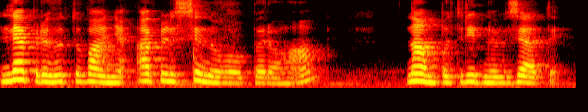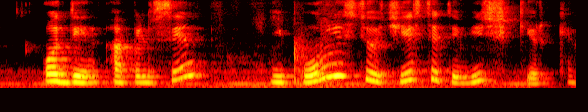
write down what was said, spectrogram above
Для приготування апельсинового пирога нам потрібно взяти один апельсин і повністю очистити від шкірки.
